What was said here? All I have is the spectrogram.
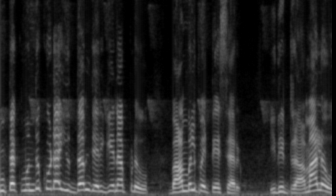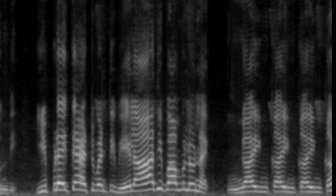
ఇంతకు ముందు కూడా యుద్ధం జరిగినప్పుడు బాంబులు పెట్టేశారు. ఇది డ్రామాలో ఉంది. ఇప్పుడైతే అటువంటి వేలాది బాంబులు ఉన్నాయి. ఇంకా ఇంకా ఇంకా ఇంకా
